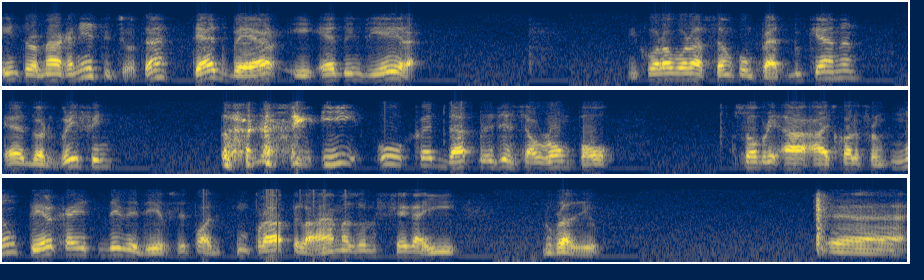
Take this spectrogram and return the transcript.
Inter-American Institute, né? Ted Baer e Edwin Vieira, em colaboração com Pat Buchanan, Edward Griffin e o candidato presidencial Ron Paul sobre a, a Escola Franca. Não perca esse DVD, você pode comprar pela Amazon, chega aí no Brasil. É,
